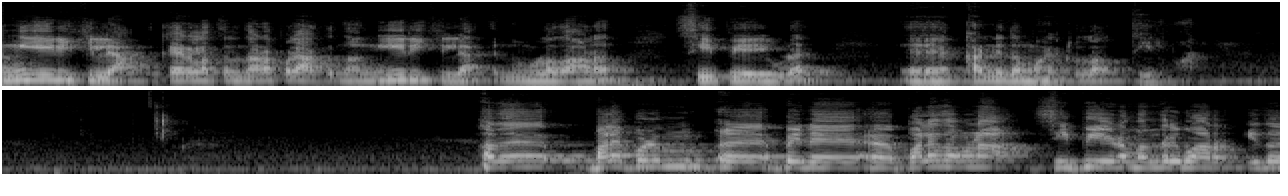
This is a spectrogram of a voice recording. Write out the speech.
അംഗീകരിക്കില്ല കേരളത്തിൽ നടപ്പിലാക്കുന്ന അംഗീകരിക്കില്ല എന്നുള്ളതാണ് സി പി ഐയുടെ ഖണ്ഡിതമായിട്ടുള്ള തീരുമാനം. അത് പലപ്പോഴും പിന്നെ പലതവണ സി പി ഐയുടെ മന്ത്രിമാർ ഇത്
